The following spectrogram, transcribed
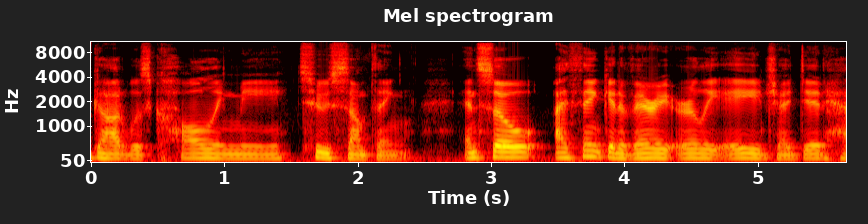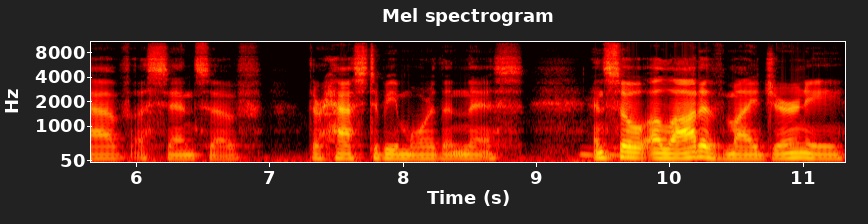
God was calling me to something. And so I think at a very early age, I did have a sense of there has to be more than this. And so a lot of my journey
